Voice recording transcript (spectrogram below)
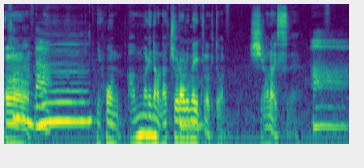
うそうなんん、だ、うん。日本あんまりなんかナチュラルメイクの人は知らないですね。あ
